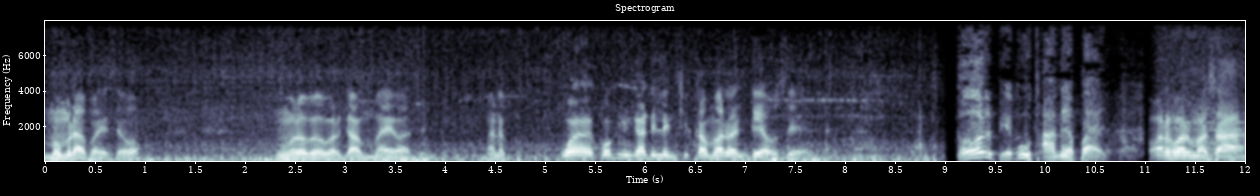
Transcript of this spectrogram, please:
મમરાભાઈ છે હો. મમરાભાઈ અમારા ગામમાં આવ્યા છે. અને કોઈ કોકની ગાડી લઈને સિક્કા મારવાની ટેવ છે. ઘર ભેગું થાને ભાઈ. સવાર સવારમાં સા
